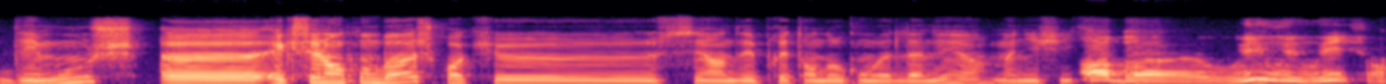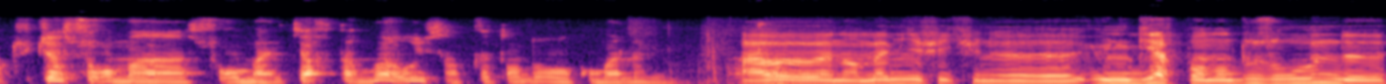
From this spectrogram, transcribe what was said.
Des mouches. Euh, excellent combat, je crois que c'est un des prétendants au combat de l'année, hein, magnifique. Ah bah oui, oui, oui. En tout cas, sur ma, sur ma carte à moi, oui, c'est un prétendant au combat de l'année. Ah ouais, ouais, non, magnifique. Une, une guerre pendant 12 rounds. euh,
